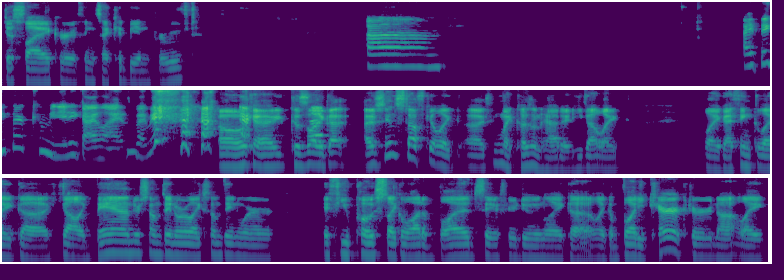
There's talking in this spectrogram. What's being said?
dislike or things that could be improved? Um, I think they're community guidelines, maybe. oh, okay. Because like I I've seen stuff get like uh, I think my cousin had it. He got like like I think like uh he got like banned or something or like something where if you post like a lot of blood, say if you're doing like a like a bloody character, not like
